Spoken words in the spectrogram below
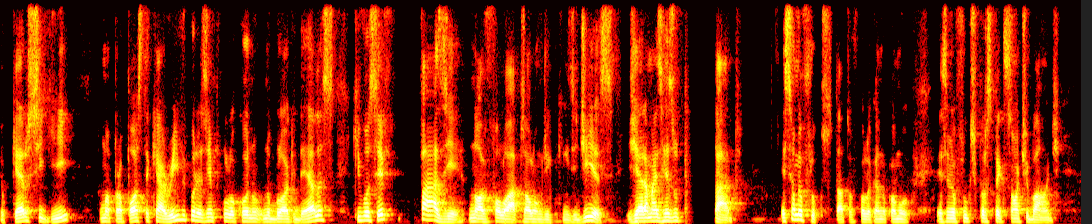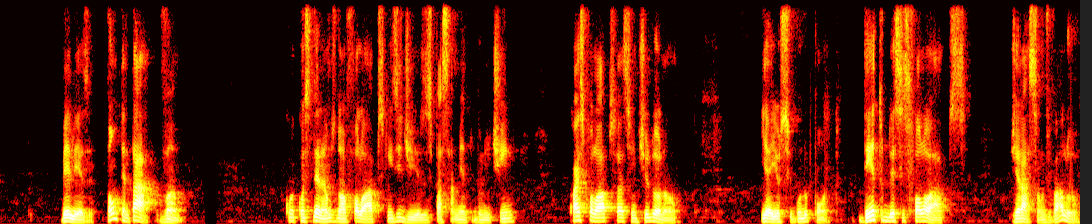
Eu quero seguir uma proposta que a Rive, por exemplo, colocou no, no blog delas, que você fazer nove follow-ups ao longo de 15 dias gera mais resultado. Esse é o meu fluxo, tá? Estou colocando como esse é o meu fluxo de prospecção outbound. Beleza. Vamos tentar? Vamos. Consideramos nove follow-ups, 15 dias, espaçamento bonitinho. Quais follow-ups faz sentido ou não? E aí o segundo ponto. Dentro desses follow-ups, geração de valor.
